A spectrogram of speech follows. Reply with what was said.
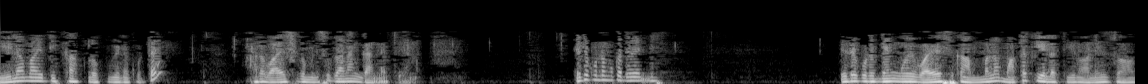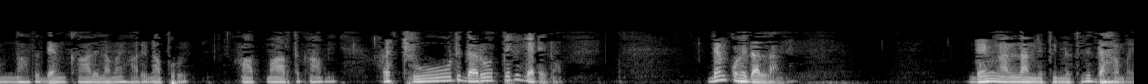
ඒ ළමයි ටිකක් ලොකු වෙනකොට අර වයස්ක මිනිස්සු ගණන් ගන්න නැති වෙනවා. එතකොට මොකද වෙන්නේ? එතකොට දැන් ওই වයස්ක අම්මලා මට කියලා තියෙනවා අනේ ස්වාමීන් වහන්සේ දැන් කාලේ ළමයි හරි නපුරුයි. ආත්මාර්ථකාමී. අර චූටි දරුවොත් එක්ක ගැටෙනවා. දැන් කොහෙද අල්ලන්නේ? දැන් අල්ලන්නේ පින්නතුනේ ධර්මය.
